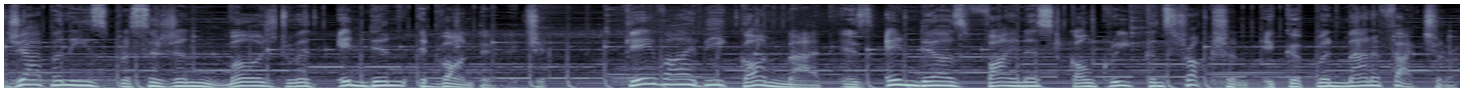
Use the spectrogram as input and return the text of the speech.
Japanese precision merged with Indian advantage. KYB Conmat is India's finest concrete construction equipment manufacturer.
